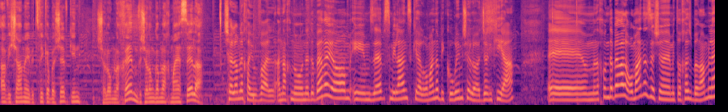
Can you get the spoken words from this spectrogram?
אבי שמאי וצביקה בשבקין. שלום לכם, ושלום גם לך, מאיה סלע. שלום לך, יובל. אנחנו נדבר היום עם זאב סמילנסקי על רומן הביקורים שלו, הג'נקייה. אמ, אנחנו נדבר על הרומן הזה שמתרחש ברמלה.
